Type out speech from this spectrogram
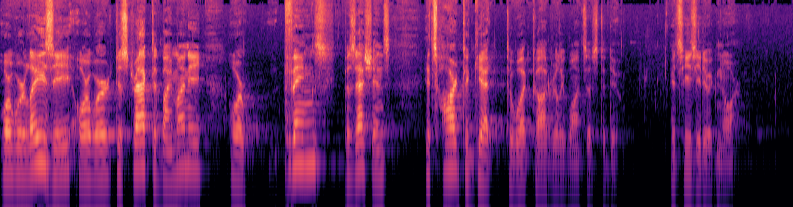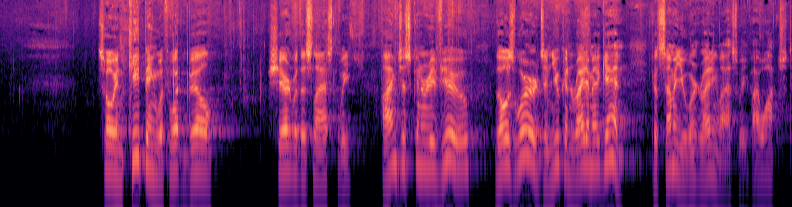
or we're lazy, or we're distracted by money, or things, possessions, it's hard to get to what God really wants us to do. It's easy to ignore. So, in keeping with what Bill shared with us last week, I'm just going to review those words, and you can write them again, because some of you weren't writing last week. I watched.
